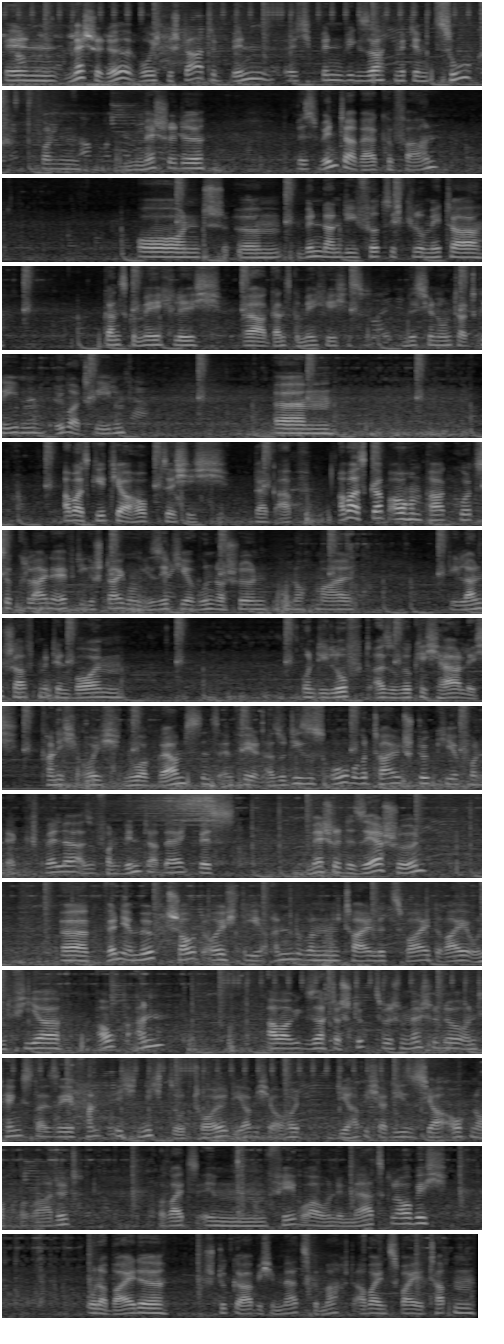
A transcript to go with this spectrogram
in Meschede, wo ich gestartet bin. Ich bin, wie gesagt, mit dem Zug von Meschede bis Winterberg gefahren und ähm, bin dann die 40 Kilometer ganz gemächlich, ja, ganz gemächlich ist ein bisschen untertrieben, übertrieben. Ähm, aber es geht ja hauptsächlich bergab. Aber es gab auch ein paar kurze, kleine, heftige Steigungen. Ihr seht hier wunderschön nochmal die Landschaft mit den Bäumen und die Luft. Also wirklich herrlich. Kann ich euch nur wärmstens empfehlen. Also dieses obere Teilstück hier von der Quelle, also von Winterberg bis Meschede, sehr schön. Äh, wenn ihr mögt, schaut euch die anderen Teile 2, 3 und 4 auch an. Aber wie gesagt, das Stück zwischen Meschede und Hengstersee fand ich nicht so toll. Die habe ich ja heute, die habe ich ja dieses Jahr auch noch beradelt. Bereits im Februar und im März, glaube ich. Oder beide Stücke habe ich im März gemacht, aber in zwei Etappen.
